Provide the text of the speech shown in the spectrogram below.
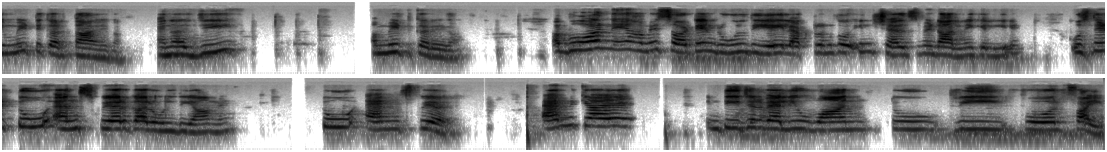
इमिट करता आएगा। एनर्जी अमिट करेगा। अब बोर ने हमें सर्टेन रूल दिए इलेक्ट्रॉन को इन शेल्स में डालने के लिए। उसने टू एन स्क्वेयर का रूल दिया हमें। टू एन स्क्वेयर एन क्या है? Integer value one two three four five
